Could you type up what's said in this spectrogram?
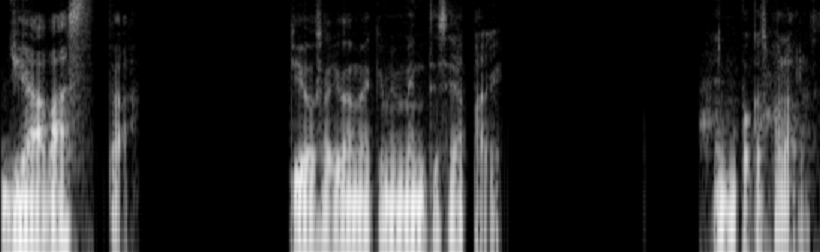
ya basta. Dios, ayúdame a que mi mente se apague. En pocas palabras.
